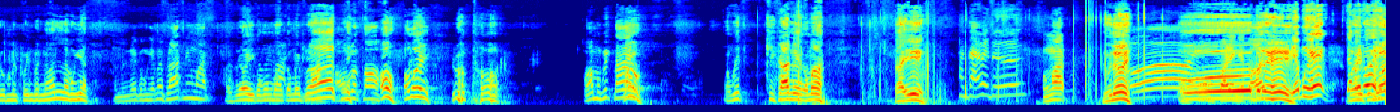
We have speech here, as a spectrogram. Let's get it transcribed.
ดมมันเป็นแบบนั้นแหละบางเหยียดมันเลยกงเงียบไม่พลาดนิ่งมัดไม่เป็นไรก็มองมาก็ไม่พลาดเอานี่รวบต่อ เอาเอาไหมรวบต่อพร้อมมันพลิกตายเอาบางวิทย์ขี้คร้านเองเอามาตายเองมันได้ไปดึงองมัดดูเลย โอ้โอ้ไปเลยเงียบไปเลยเดี๋ยวมือเฮกจับไปไม่ด้เป็วยนไร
